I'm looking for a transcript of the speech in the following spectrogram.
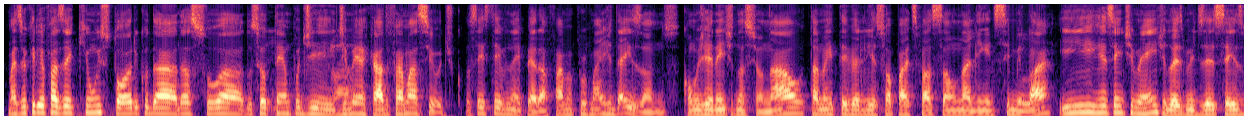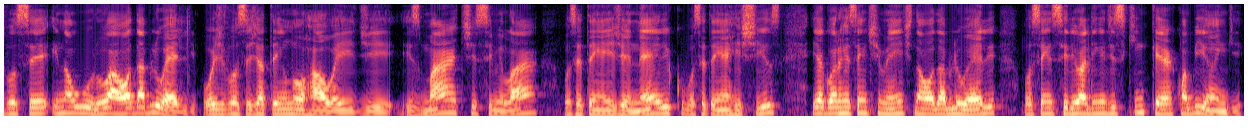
mas eu queria fazer aqui um histórico da, da sua, do seu tempo de, claro. de mercado farmacêutico. Você esteve na Ipera Pharma por mais de 10 anos, como gerente nacional, também teve ali a sua participação na linha de similar e recentemente, em 2016, você inaugurou a OWL. Hoje você já tem um know-how aí de smart, similar, você tem aí genérico, você tem RX e agora recentemente na OWL você inseriu a linha de skincare com a Biang.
